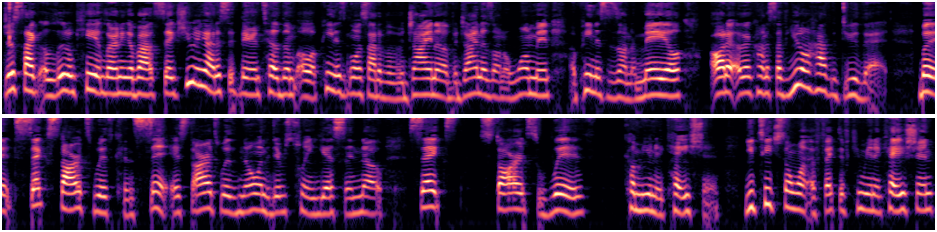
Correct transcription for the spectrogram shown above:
Just like a little kid learning about sex, you ain't got to sit there and tell them, oh, a penis goes inside of a vagina, a vagina is on a woman, a penis is on a male, all that other kind of stuff. You don't have to do that. But sex starts with consent. It starts with knowing the difference between yes and no. Sex starts with communication. You teach someone effective communication,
